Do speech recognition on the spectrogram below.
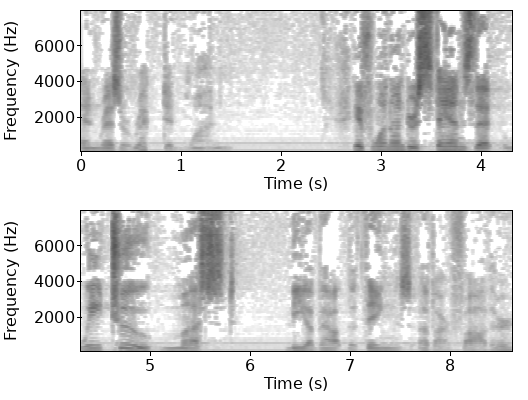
and resurrected one, if one understands that we too must be about the things of our Father,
